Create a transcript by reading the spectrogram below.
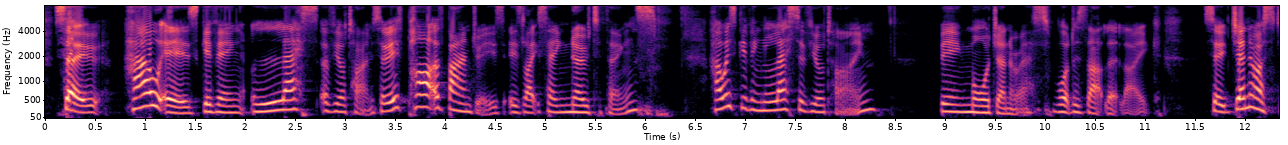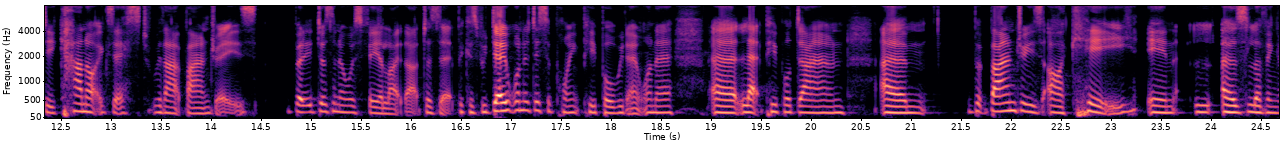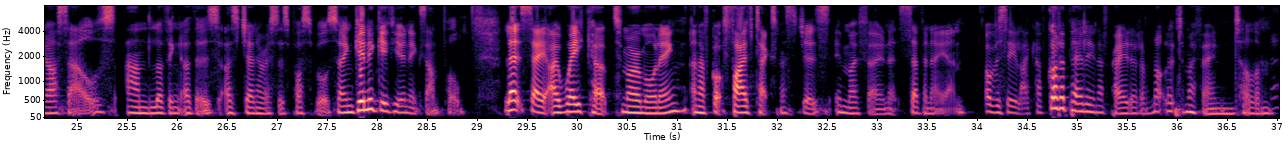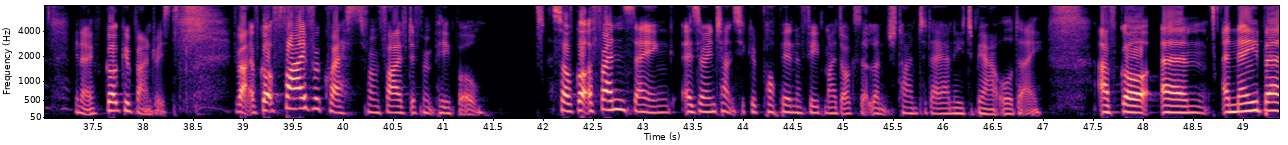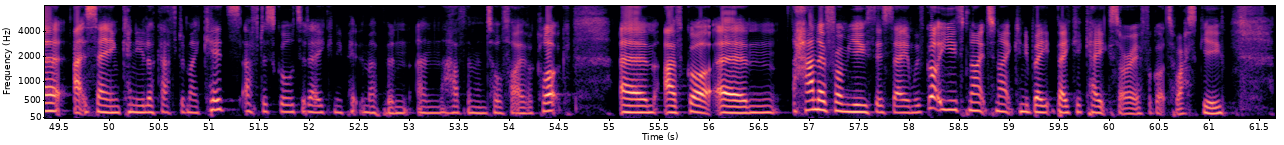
So how is giving less of your time? So if part of boundaries is like saying no to things, how is giving less of your time being more generous? What does that look like? So generosity cannot exist without boundaries but it doesn't always feel like that, does it? Because we don't want to disappoint people, we don't want to uh, let people down, um, but boundaries are key in us loving ourselves and loving others as generous as possible. So I'm going to give you an example. Let's say I wake up tomorrow morning and I've got five text messages in my phone at 7 a.m. Obviously, like I've got up early and I've prayed and I've not looked at my phone until I'm, you know, got good boundaries. Right, I've got five requests from five different people. So I've got a friend saying, "Is there any chance you could pop in and feed my dogs at lunchtime today? I need to be out all day." I've got um, a neighbour saying, "Can you look after my kids after school today? Can you pick them up and, and have them until five o'clock?" Um, I've got um, Hannah from Youth is saying, "We've got a youth night tonight. Can you bake, bake a cake?" Sorry, I forgot to ask you.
